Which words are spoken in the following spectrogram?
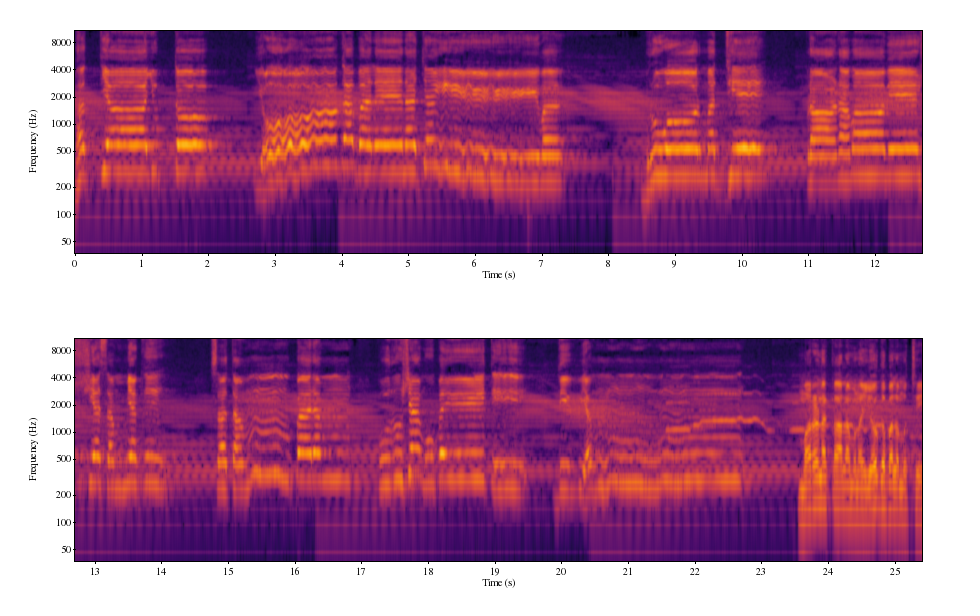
भक्त्या युक्तो योगबलेन चैव भ्रुवोर्मध्ये प्राणमावेश्य सम्यक् सतं परं पुरुषमुपैति दिव्यम् మరణకాలమున యోగబలముచే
